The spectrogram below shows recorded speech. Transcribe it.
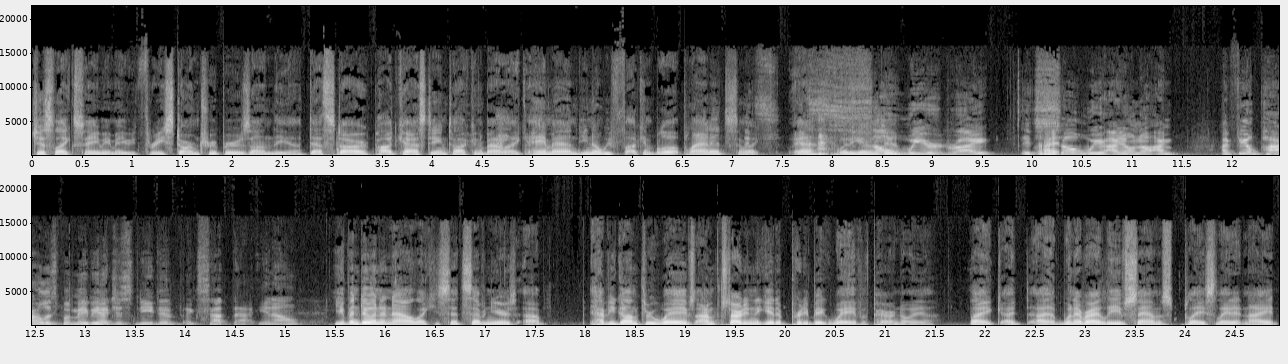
just like say maybe three stormtroopers on the uh, Death Star podcasting talking about like, hey man, do you know we fucking blow up planets? And we're like, yeah, what are you gonna so do? weird, right? It's Right. so weird. I don't know. I'm. I feel powerless, but maybe I just need to accept that. You know. You've been doing it now, like you said, seven years. Uh, have you gone through waves? I'm starting to get a pretty big wave of paranoia. Like I, I whenever I leave Sam's place late at night,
